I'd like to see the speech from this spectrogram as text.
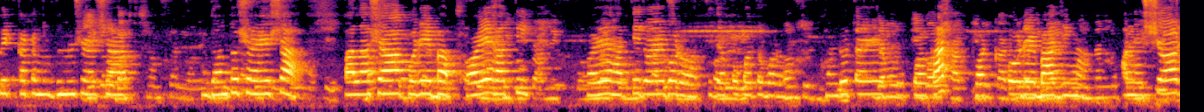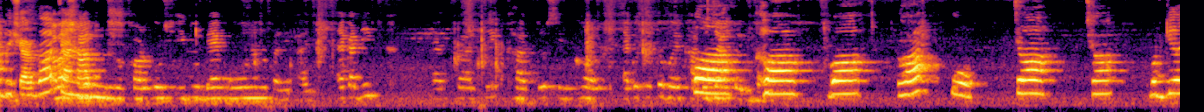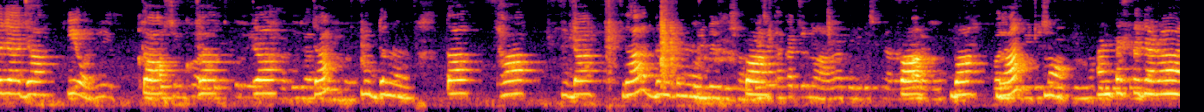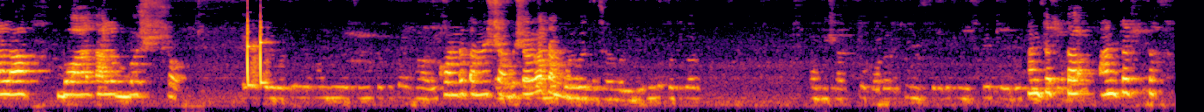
পেট কাটা মূর্ধন্য সা দন্ত সা পালাসা করে বাপ হরে হাতি হরে হাতি রয়ে বড় হাতি দেখো কত বড় খণ্ডতায় উপকার ফট করে বাজিমা অনেশ্বর বিসর্গ খরগোশ ইঁদুর ব্যাং ও অন্যান্য প্রাণী খায়। একাধিক একাধিক খাদ্য শৃঙ্খল একত্রিত হয়ে খাদ্য খ গ ঘ ও চ ছ বর্গীয় জ ঝ ইয় ত শৃঙ্খল জ হয় মূর্ধন্য ত থ দ ধ থাকার জন্য আমরা পরিবেশকে ক ব ধ ম অন্তস্থ জড় ল ব তালব্যস্য এর পরিবর্তন যখন জীবের জন্য ক্ষতিকর খণ্ড তমেশ্বর বিসর্গ আমরা চন্দ্রবিন্দু পরিবেশ দূষণ বলি বিভিন্ন ক্ষতিকর ও পদার্থ পরিবেশে মিশতে পরিবেশ অন্তস্থ অন্তস্থ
